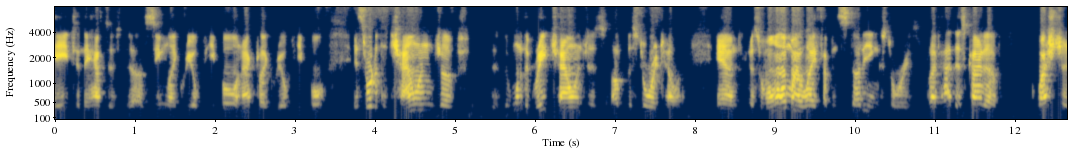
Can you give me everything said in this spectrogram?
hate, and they have to uh, seem like real people and act like real people. It's sort of the challenge of one of the great challenges of the storyteller. And you know, so all my life I've been studying stories, but I've had this kind of question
